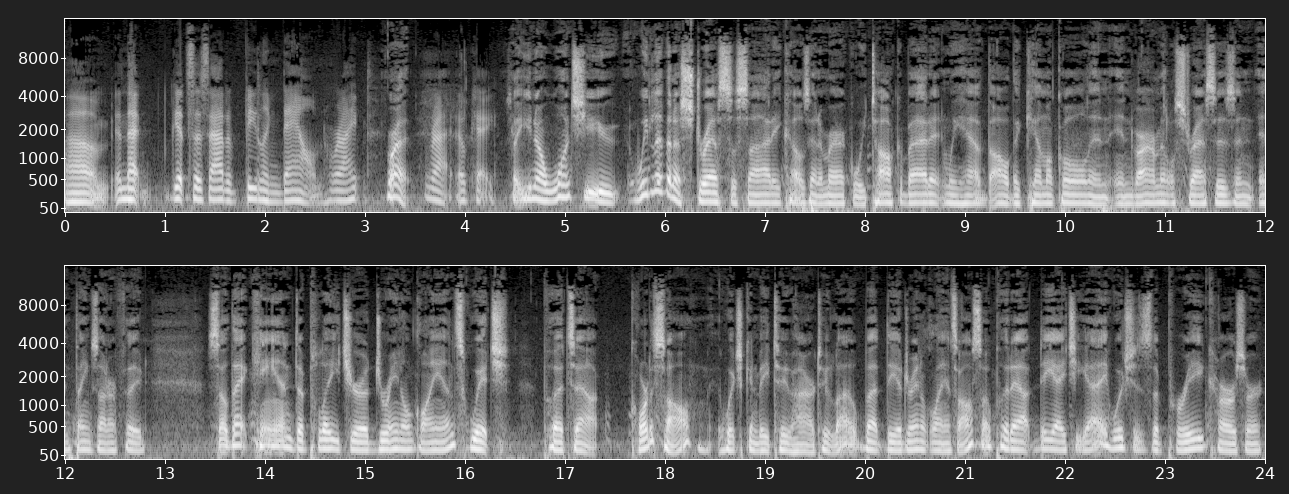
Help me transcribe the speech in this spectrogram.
Um, and that gets us out of feeling down, right? Right. Right. Okay. So, you know, once you, we live in a stress society because in America we talk about it and we have all the chemical and environmental stresses and, and things on our food. So that can deplete your adrenal glands, which puts out cortisol, which can be too high or too low. But the adrenal glands also put out DHEA, which is the precursor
